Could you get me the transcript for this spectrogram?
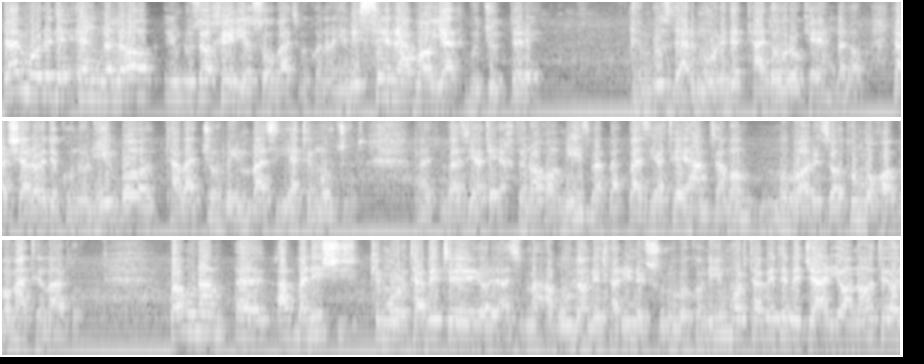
در مورد انقلاب این روزا خیلی صحبت می‌کنن یعنی سه روایت وجود داره. امروز در مورد تدارک انقلاب در شرایط کنونی با توجه به این وضعیت موجود. وضعیت اختناق و وضعیت همزمان مبارزات و مقاومت مردم. و اونم اولیش که مرتبط از معقولانه ترین شروع بکنیم مرتبط به جریانات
